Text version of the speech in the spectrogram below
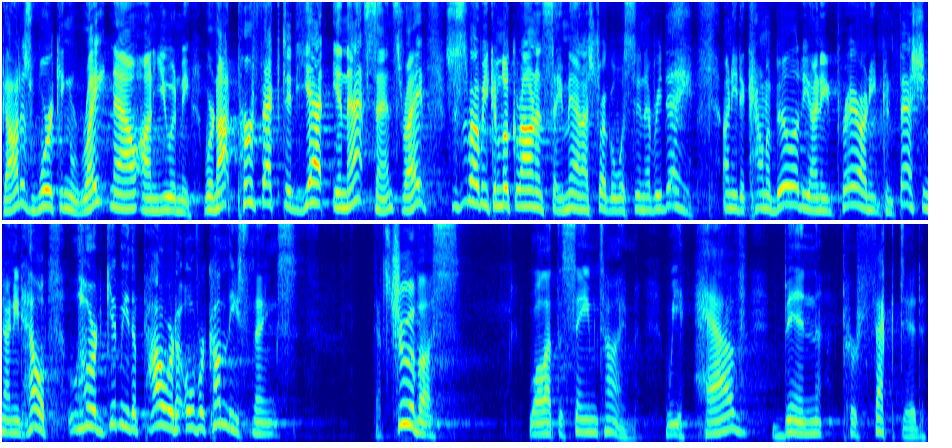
God is working right now on you and me. We're not perfected yet in that sense, right? So this is why we can look around and say, man, I struggle with sin every day. I need accountability. I need prayer. I need confession. I need help. Lord, give me the power to overcome these things. That's true of us while at the same time we have been perfected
